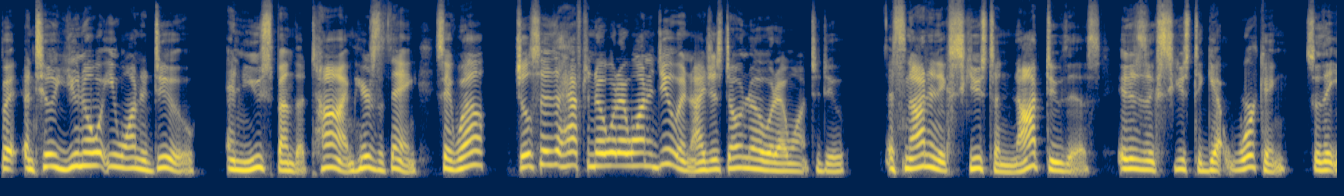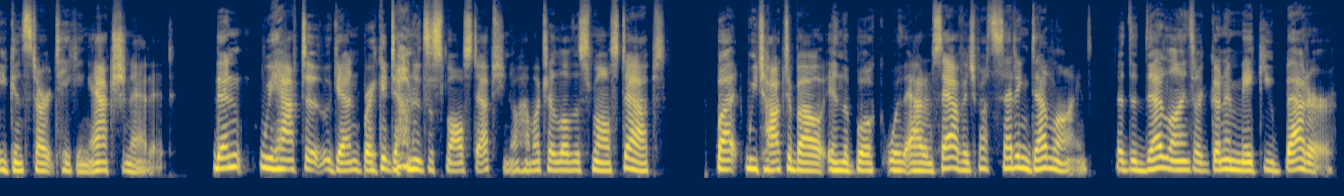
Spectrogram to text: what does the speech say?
But until you know what you want to do and you spend the time, here's the thing say, well, Jill says I have to know what I want to do, and I just don't know what I want to do. It's not an excuse to not do this. It is an excuse to get working so that you can start taking action at it. Then we have to, again, break it down into small steps. You know how much I love the small steps. But we talked about in the book with Adam Savage about setting deadlines, that the deadlines are going to make you better.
